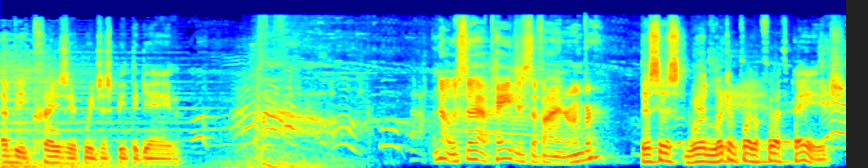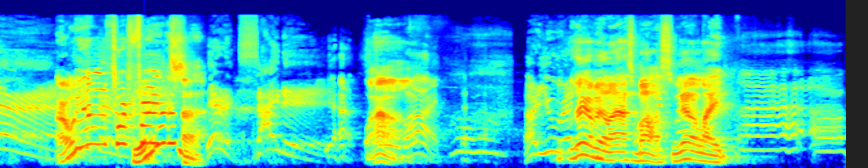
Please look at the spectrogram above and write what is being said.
That'd be crazy if we just beat the game. No, we still have pages to find. Remember? This is we're looking for the fourth page. Are we on the fourth? Yeah. They're excited. Yeah, Wow. So am I. Are you ready? They're gonna be the last boss. We gotta like Uh, um,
